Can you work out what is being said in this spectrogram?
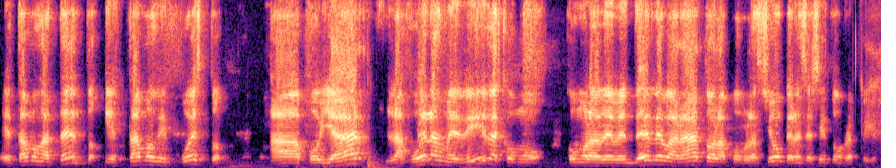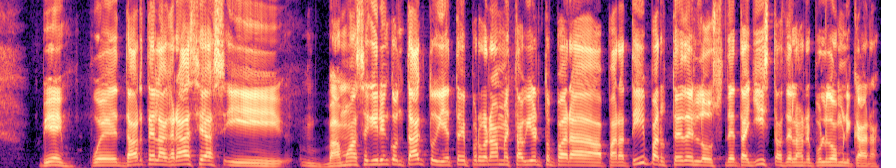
estamos atentos y estamos dispuestos a apoyar las buenas medidas como, como la de venderle barato a la población que necesita un respiro. Bien, pues darte las gracias y vamos a seguir en contacto y este programa está abierto para, para ti, para ustedes los detallistas de la República Dominicana.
